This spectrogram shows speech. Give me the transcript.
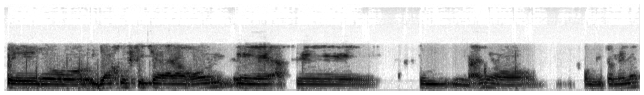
pero ya Justicia de Aragón eh, hace, un año o un poquito menos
